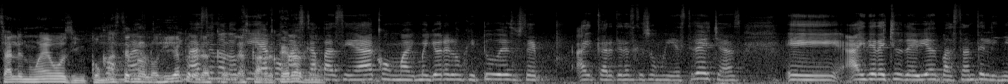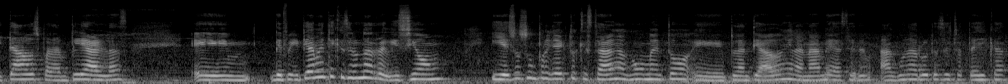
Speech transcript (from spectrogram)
salen nuevos y con, más, tecnología, pero más tecnología, con más capacidad, con mayores longitudes, usted, hay carreteras que son muy estrechas, eh, hay derechos de vías bastante limitados para ampliarlas. Eh, definitivamente hay que hacer una revisión y eso es un proyecto que estaba en algún momento eh, planteado en el ANAME de hacer algunas rutas estratégicas,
